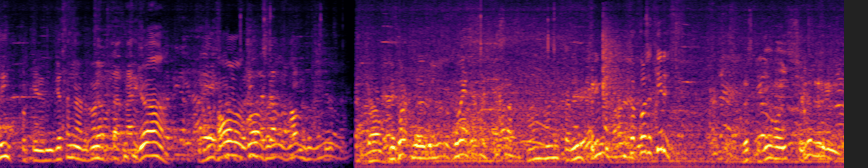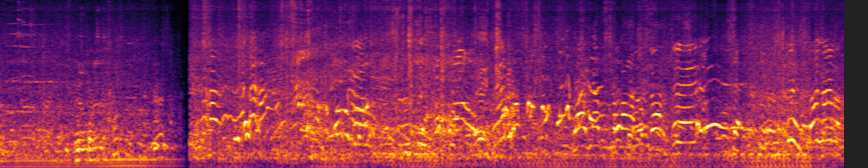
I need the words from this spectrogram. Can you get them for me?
Sí, porque ya están arreglando. Ya. Vámonos, vamos, vamos. Mejor. Prima, ¿qué cosa quieres? Es que llego, es No van a tocar. No, no, no.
